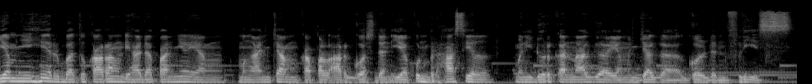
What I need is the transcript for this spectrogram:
Ia menyihir batu karang di hadapannya yang mengancam kapal Argos dan ia pun berhasil menidurkan naga yang menjaga Golden Fleece.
